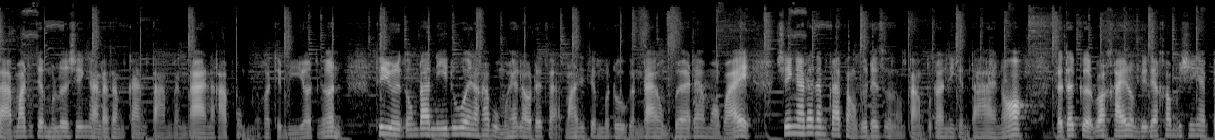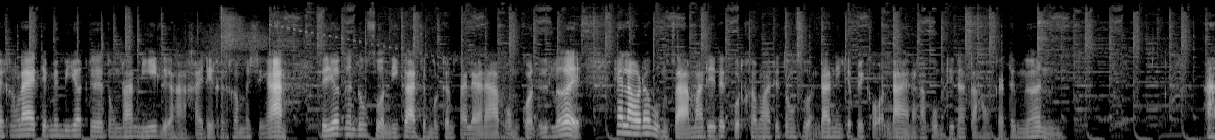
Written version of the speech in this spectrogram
สามารถที่จะมาเลือกใช้งานและทำการตามกันได้นะครับผมแล้วก็จะมียอดเงิน ที่อยู่ในตรงด้านนี้ด้วยนะครับผมให้เราได้สามารถที่จะมาดูกันได้ผมเพื่อได้มาไว้ ใช้งานได้ทำการสั่งซื้อในส่วนต่างๆตรงด้านนี้กันได้เนาะแล้วถ้าเกิดว่าใครผมที่ได้เข้าไปใช้งานเป็นครั้งแรกจะไม่มียอดเงินในตรงด้านนี้ หรือหาใครที่เคยเข้ามาใช้งานแต่ยอดเงินตรงส่วนนี้ก็อาจจะหมดกันไปแล้วนะผมก่อนอื่นเลย ให้เราได้ผมสามารถที่จะกดเข้ามาที่ตรงส่วนด้านนี้กันไปก่อนได้นะครับผมที่หน้าตาของการเติมเงินอะ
